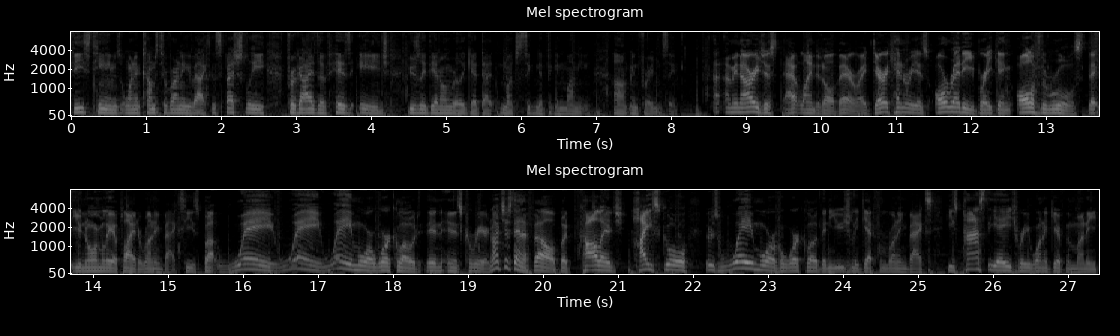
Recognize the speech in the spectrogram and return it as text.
these teams, when it comes to running backs, especially for guys of his age, usually they don't really get that much significant money um, in free agency. I mean, Ari just outlined it all there, right? Derrick Henry is already breaking all of the rules that you normally apply to running backs. He's got way, way, way more workload in, in his career. Not just NFL, but college, high school. There's way more of a workload than you usually get from running backs. He's past the age where you want to give them money.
